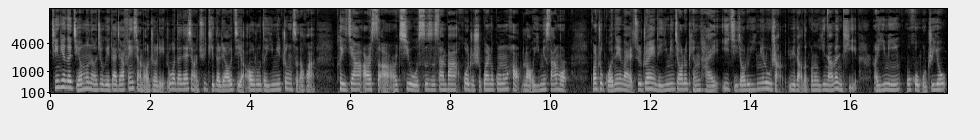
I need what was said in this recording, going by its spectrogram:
今天的节目呢，就给大家分享到这里。如果大家想具体的了解澳洲的移民政策的话，可以加二四二二七五四四三八，或者是关注公众号“老移民 summer”，关注国内外最专业的移民交流平台，一起交流移民路上遇到的各种疑难问题，让移民无后顾之忧。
